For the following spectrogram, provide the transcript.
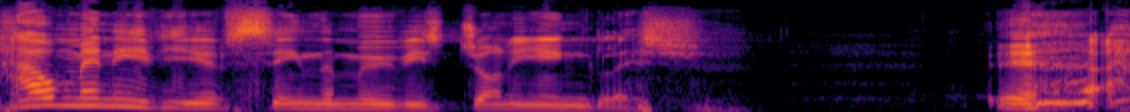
How many of you have seen the movies Johnny English? Yeah.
